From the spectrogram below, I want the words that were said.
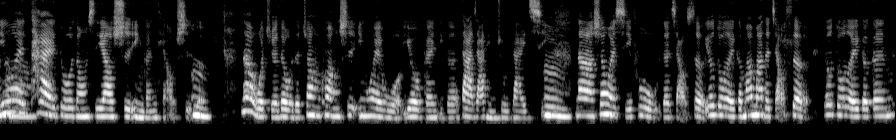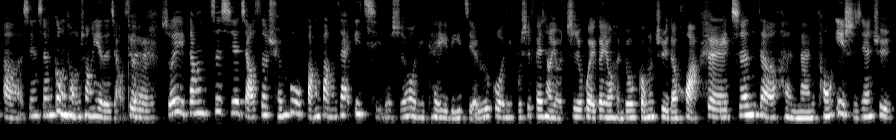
因为太多东西要适应跟调试了。嗯那我觉得我的状况是因为我又跟一个大家庭住在一起，嗯，那身为媳妇的角色又多了一个妈妈的角色，又多了一个跟呃先生共同创业的角色，对，所以当这些角色全部绑绑在一起的时候，你可以理解，如果你不是非常有智慧跟有很多工具的话，对，你真的很难同一时间去。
